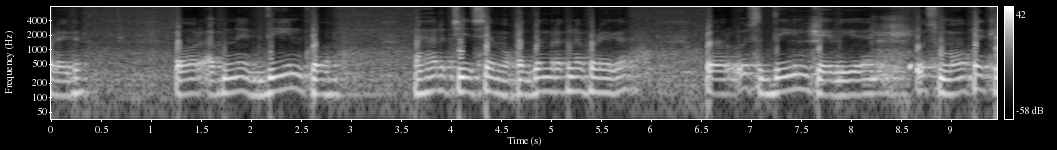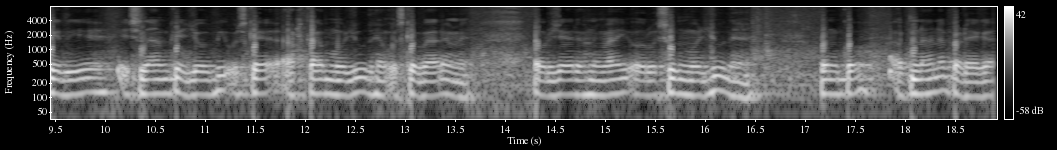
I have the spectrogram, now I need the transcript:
پڑے گا۔ اور اپنے دین کو ہر چیز سے مقدم رکھنا پڑے گا۔ اور اس دین کے لیے، اس موقع کے لیے اسلام کے جو بھی اس کے احکام موجود ہیں، اس کے بارے میں اور جو رہنمائی اور اصول موجود ہیں، ان کو اپنانا پڑے گا۔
